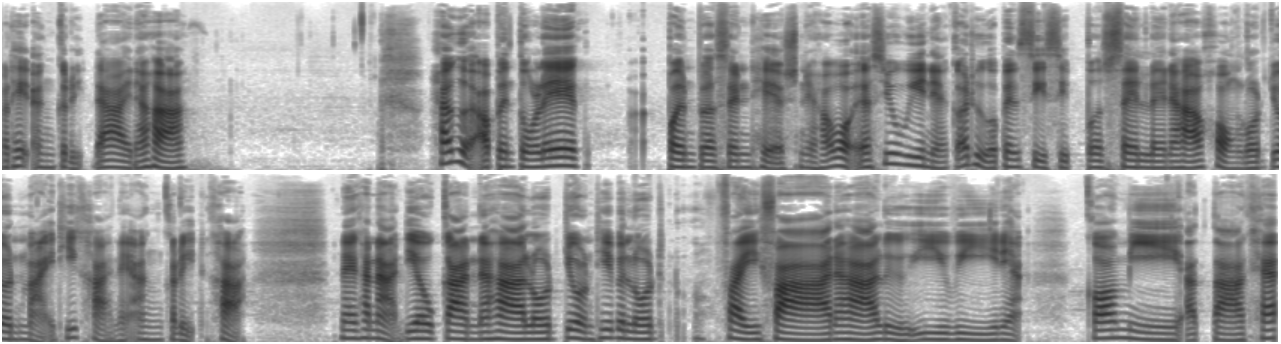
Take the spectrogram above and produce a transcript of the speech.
ประเทศอังกฤษได้นะคะ ถ้าเกิดเอาเป็นตัวเลขเป็นเปอร์เซนเทจเนี่ยเขาบอก SUV เนี่ยก็ถือว่าเป็น 40%เลยนะคะ ของรถยนต์ใหม่ที่ขายในอังกฤษค่ะ ในขณะเดียวกันนะคะ รถยนต์ที่เป็นรถไฟฟ้านะคะ หรือ EV เนี่ย ก็มีอัตราแค่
